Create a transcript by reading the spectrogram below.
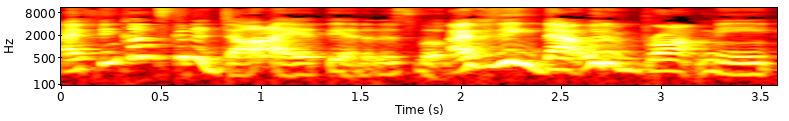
I think Hunt's gonna die at the end of this book. I think that would have brought me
